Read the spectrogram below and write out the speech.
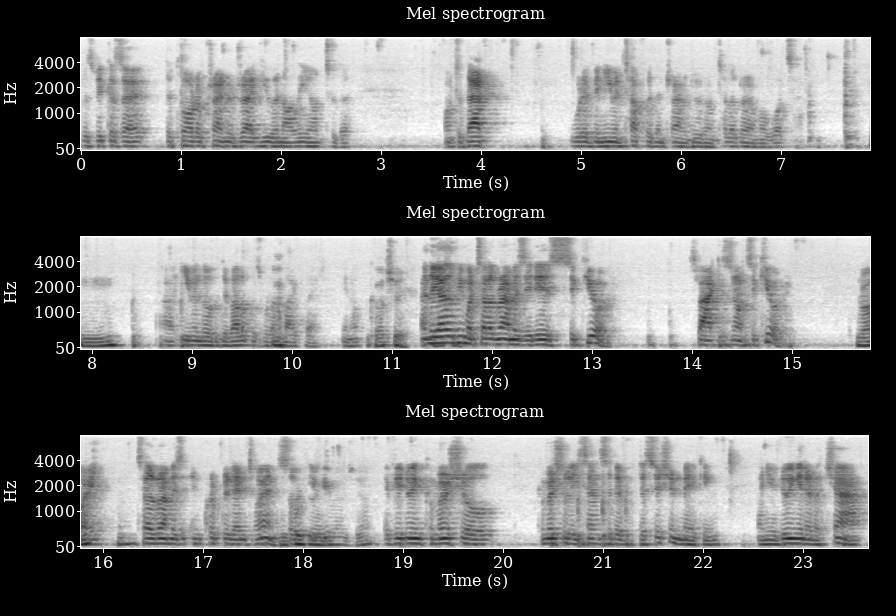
was because I the thought of trying to drag you and Ali onto the onto that would have been even tougher than trying to do it on Telegram or WhatsApp. Mm. Uh, even though the developers would have liked that, you know. Gotcha. And the other thing about Telegram is it is secure. Slack is not secure, Right. right? Telegram is encrypted end to end. So if, you, yeah. if you're doing commercial, commercially sensitive decision making, and you're doing it in a chat,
